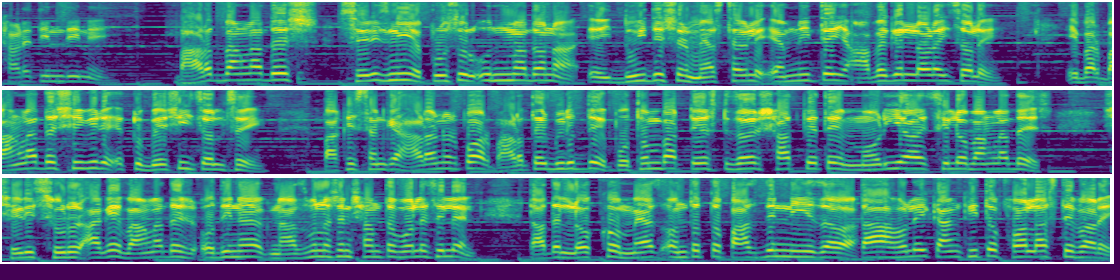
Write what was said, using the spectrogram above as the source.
সাড়ে তিন দিনে। ভারত বাংলাদেশ সিরিজ নিয়ে প্রচুর উন্মাদনা এই দুই দেশের ম্যাচ থাকলে এমনিতেই আবেগের লড়াই চলে। এবার বাংলাদেশ শিবিরে একটু বেশিই চলছে। পাকিস্তানকে হারানোর পর ভারতের বিরুদ্ধে প্রথমবার টেস্ট জয়ের স্বাদ পেতে মরিয়া ছিল বাংলাদেশ। সিরিজ শুরুর আগে বাংলাদেশ অধিনায়ক নাজমুল হোসেন শান্ত বলেছিলেন, তাদের লক্ষ্য ম্যাচ অন্তত পাঁচ দিন নিয়ে যাওয়া। তাহলেই কাঙ্ক্ষিত ফল আসতে পারে।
